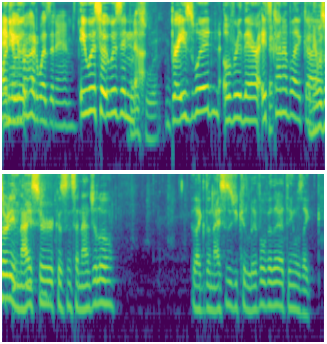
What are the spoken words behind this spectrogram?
What and it was, neighborhood was it in? it was so it was in Braeswood. Braeswood, Braeswood over there. It's kind of like and it was already nicer because in San Angelo, like the nicest you could live over there, I think it was like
